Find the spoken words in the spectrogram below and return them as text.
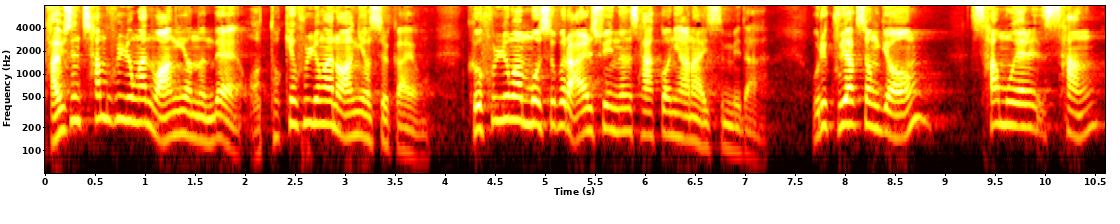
다윗은 참 훌륭한 왕이었는데 어떻게 훌륭한 왕이었을까요? 그 훌륭한 모습을 알 수 있는 사건이 하나 있습니다. 우리 구약 성경 사무엘 상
